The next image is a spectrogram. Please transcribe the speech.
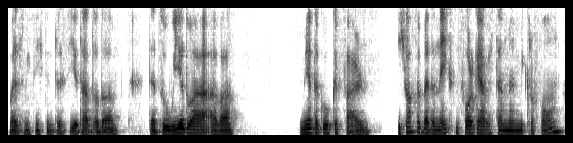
weil es mich nicht interessiert hat oder der zu weird war, aber mir hat er gut gefallen. Ich hoffe, bei der nächsten Folge habe ich dann mein Mikrofon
